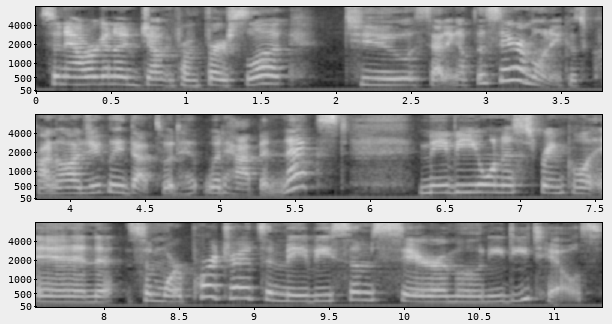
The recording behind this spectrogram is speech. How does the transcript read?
So now we're going to jump from first look to setting up the ceremony because chronologically that's what would happen next. Maybe you want to sprinkle in some more portraits and maybe some ceremony details.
